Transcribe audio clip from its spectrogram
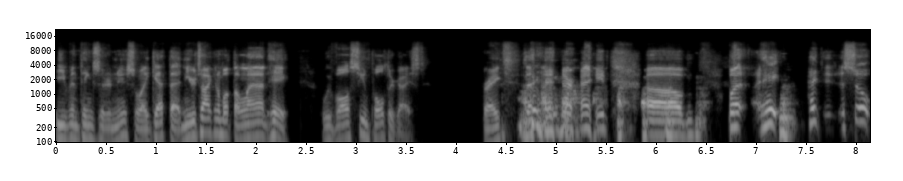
even things that are new. So I get that. And you're talking about the land. Hey, we've all seen Poltergeist, right? right. Um, but hey, hey, so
